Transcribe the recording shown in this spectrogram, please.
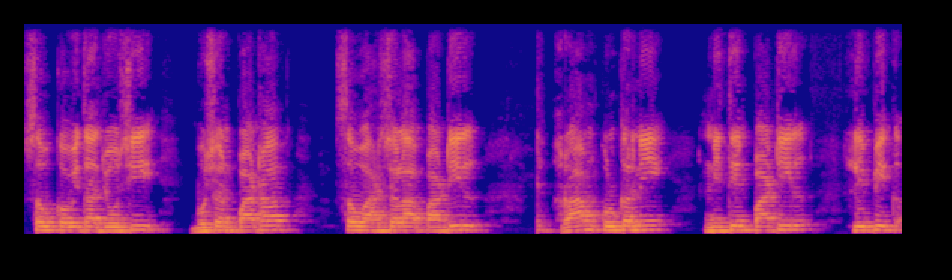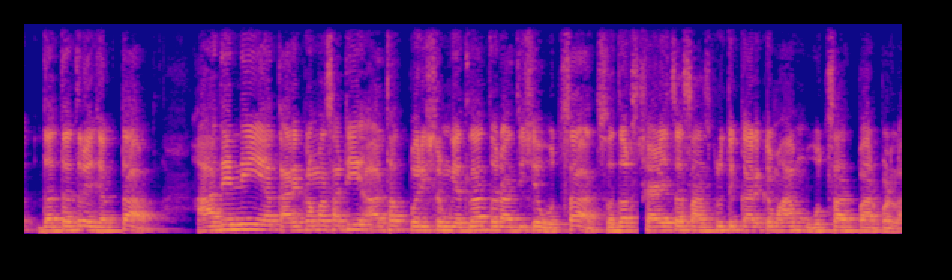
सौ कविता जोशी भूषण पाठक सौ हर्षला पाटील राम कुलकर्णी नितीन पाटील लिपिक दत्तात्रय जगताप आदींनी या कार्यक्रमासाठी अथक परिश्रम घेतला तर अतिशय उत्साहात सदर शाळेचा सांस्कृतिक कार्यक्रम हा उत्साहात पार पडला.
